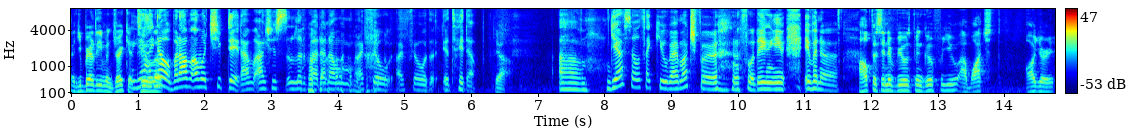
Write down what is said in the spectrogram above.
And you barely even drink it yeah, too. I look. know, but I'm I'm a cheap date. I'm I just a little bit, and I'm I feel I feel it hit up. Yeah. Um, yeah, so thank you very much for for doing even a I hope this interview has been good for you. I watched all your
